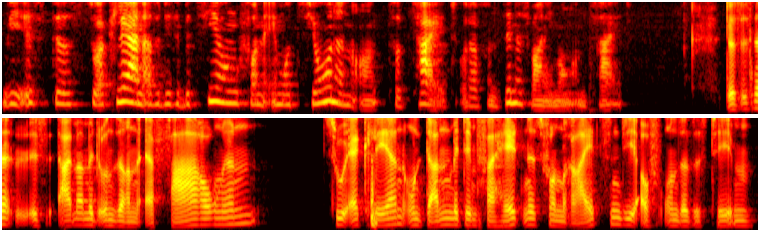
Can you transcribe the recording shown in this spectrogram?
Wie ist das zu erklären? Also diese Beziehung von Emotionen und zur Zeit oder von Sinneswahrnehmung und Zeit. Das ist, ist einmal mit unseren Erfahrungen zu erklären und dann mit dem Verhältnis von Reizen, die auf unser System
